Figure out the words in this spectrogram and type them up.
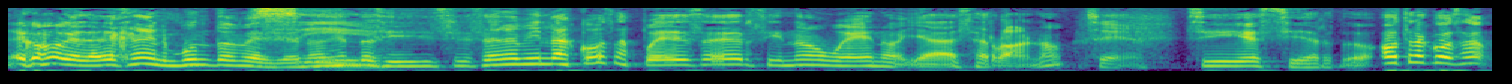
Es como que la dejan en punto medio, ¿no? si, se salen bien las cosas, puede ser, si no, bueno, ya cerró, ¿no? Sí. Sí, es cierto. Otra cosa,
